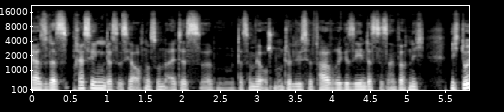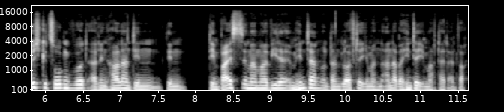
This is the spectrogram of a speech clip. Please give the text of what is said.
Ja, also das Pressing, das ist ja auch noch so ein altes, ähm, das haben wir auch schon unter Lucien Favre gesehen, dass das einfach nicht, nicht durchgezogen wird. Erling Haaland, den, den dem beißt es immer mal wieder im Hintern und dann läuft er jemanden an, aber hinter ihm macht halt einfach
